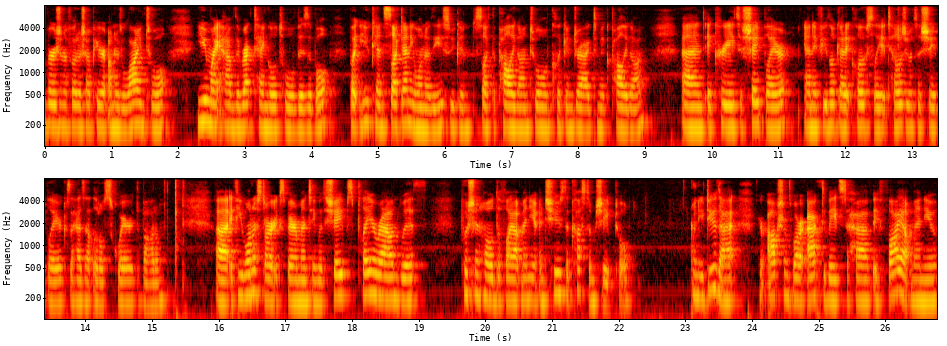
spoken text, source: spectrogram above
version of Photoshop here under the line tool. You might have the rectangle tool visible, but you can select any one of these. You can select the polygon tool and click and drag to make a polygon and it creates a shape layer. And if you look at it closely, it tells you it's a shape layer because it has that little square at the bottom. Uh, if you want to start experimenting with shapes, play around with push and hold the flyout menu and choose the custom shape tool. When you do that, your options bar activates to have a flyout menu,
